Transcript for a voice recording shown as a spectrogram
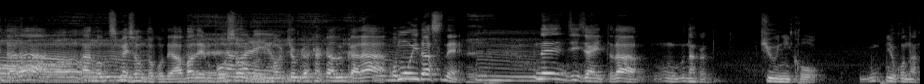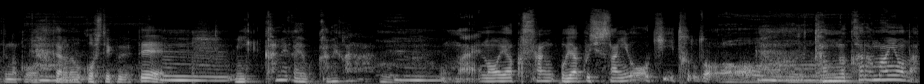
たらあの詰め所のとこで暴れん坊将軍の曲がかかるから思い出すねん。でじいちゃん行ったらうんなんか急にこう横になってんのこう体起こしてくれて3日目か4日目かな。お前のお役さんお薬師さんよう聞いとるぞ。痰が絡まんようになっ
